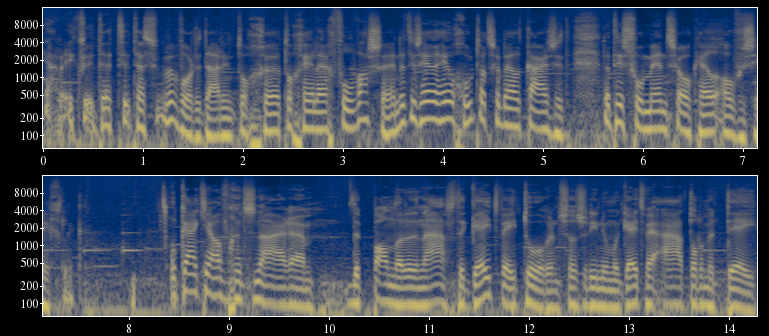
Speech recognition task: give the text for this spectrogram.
Ja, ik, dat, dat, we worden daarin toch, uh, toch heel erg volwassen. En het is heel, heel goed dat ze bij elkaar zitten. Dat is voor mensen ook heel overzichtelijk. Hoe kijk je overigens naar uh, de panden ernaast, de gateway-torens, zoals we die noemen. Gateway A tot en met D.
